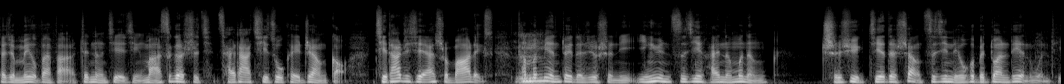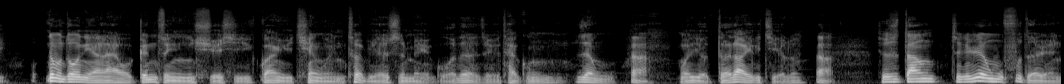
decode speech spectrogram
他就没有办法真正借镜。马斯克是财大气粗，可以这样搞。其他这些 Astrobotics，他们面对的就是你营运资金还能不能持续接得上，资金流会不会断裂的问题。那么多年来，我跟随您学习关于天文，特别是美国的这个太空任务啊，我有得到一个结论啊，就是当这个任务负责人，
